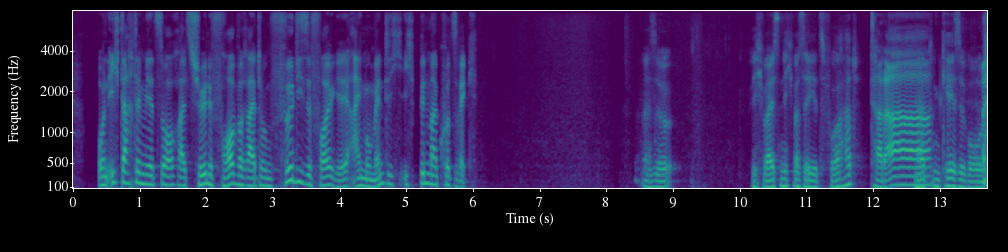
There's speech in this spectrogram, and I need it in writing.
Und ich dachte mir jetzt so auch als schöne Vorbereitung für diese Folge, einen Moment, ich, ich bin mal kurz weg. Also, ich weiß nicht, was er jetzt vorhat. Er Tada! hat ein Käsebrot.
